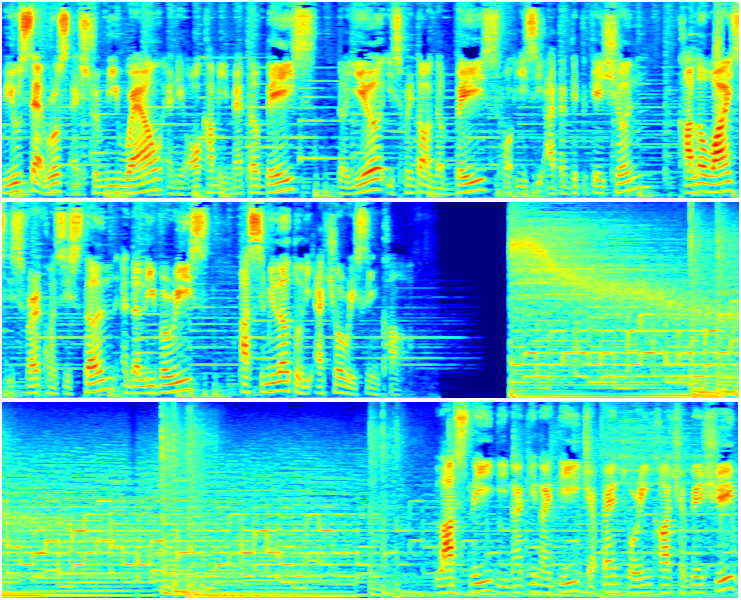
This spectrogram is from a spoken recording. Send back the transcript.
Wheel set rolls extremely well and they all come in metal base. The year is printed on the base for easy identification. Color wise is very consistent and the liveries are similar to the actual racing car. Lastly, the 1990 Japan Touring Car Championship.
